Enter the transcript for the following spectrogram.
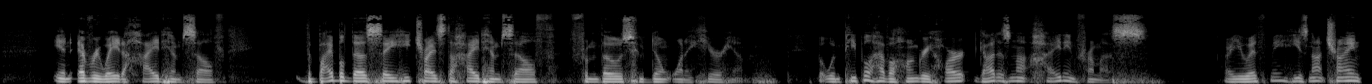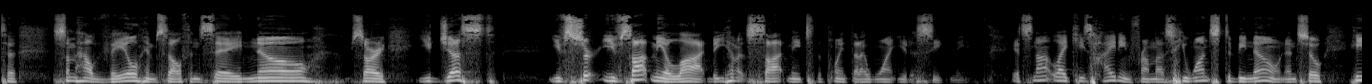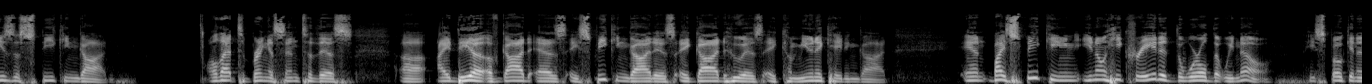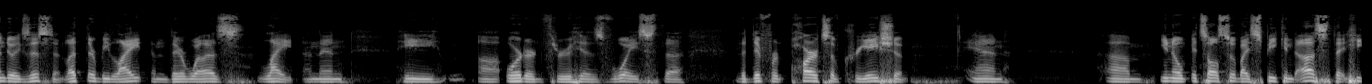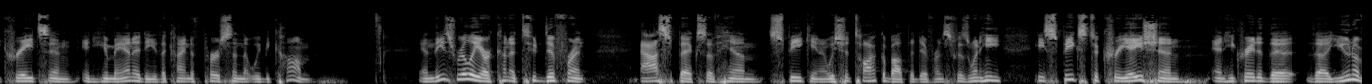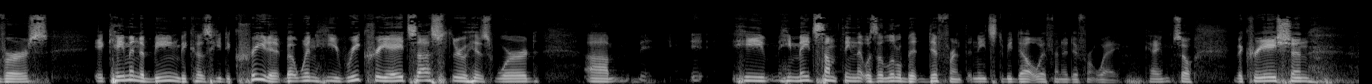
in every way to hide himself the Bible does say he tries to hide himself from those who don't want to hear him. But when people have a hungry heart, God is not hiding from us. Are you with me? He's not trying to somehow veil himself and say, "No, sorry, you just you've you've sought me a lot, but you haven't sought me to the point that I want you to seek me." It's not like he's hiding from us. He wants to be known, and so he's a speaking God. All that to bring us into this uh, idea of God as a speaking God is a God who is a communicating God. And by speaking, you know, He created the world that we know. He spoke it into existence. Let there be light, and there was light. And then He uh, ordered through His voice the the different parts of creation. And um, you know, it's also by speaking to us that He creates in in humanity the kind of person that we become. And these really are kind of two different aspects of him speaking. And we should talk about the difference because when he he speaks to creation and he created the the universe it came into being because he decreed it. But when he recreates us through his word um, he he made something that was a little bit different that needs to be dealt with in a different way. Okay? So the creation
